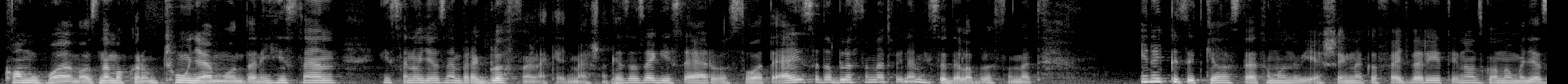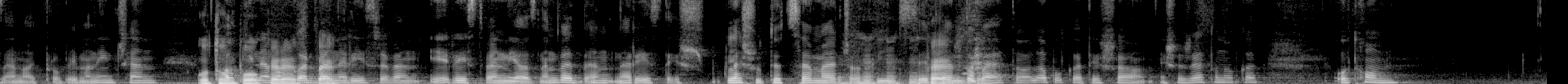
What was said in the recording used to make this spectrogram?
kamuhalmaz, nem akarom csúnyán mondani, hiszen, hiszen ugye az emberek blöffölnek egymásnak. Ez az egész erről szólt. Elhiszed a blöffemet, vagy nem hiszed el a blöffemet? Én egy picit kihasználtam a nőiességnek a fegyverét, én azt gondolom, hogy ezzel nagy probléma nincsen. Otthon Aki nem akar benne részre ven, részt venni, az nem vett benne részt, és lesütött szemmel csak így szépen dobálta a lapokat és a, és a zsetonokat. Otthon?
